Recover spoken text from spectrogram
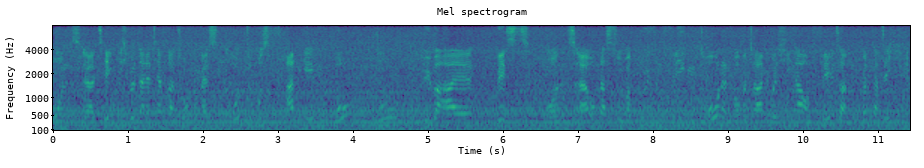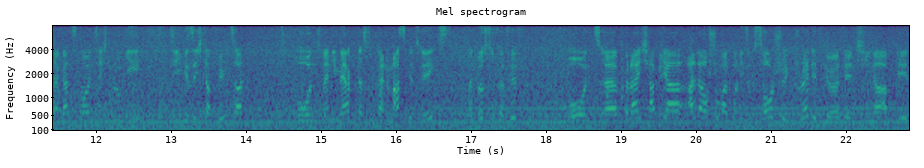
und äh, täglich wird deine Temperatur gemessen und du musst angeben, wo du überall bist. Und äh, um das zu überprüfen, fliegen Drohnen momentan über China und filtern und können tatsächlich mit einer ganz neuen Technologie die Gesichter filtern. Und wenn die merken, dass du keine Maske trägst, dann wirst du verpfiffen. Und äh, vielleicht habt ihr alle auch schon mal von diesem Social Credit gehört, der in China abgeht.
